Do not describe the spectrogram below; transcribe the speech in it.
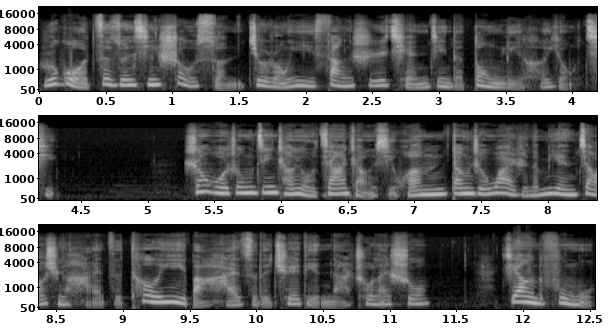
如果自尊心受损，就容易丧失前进的动力和勇气。生活中经常有家长喜欢当着外人的面教训孩子，特意把孩子的缺点拿出来说。这样的父母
